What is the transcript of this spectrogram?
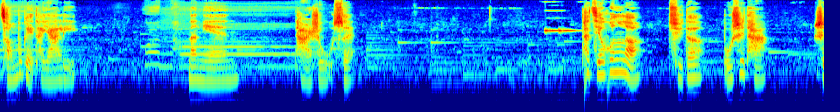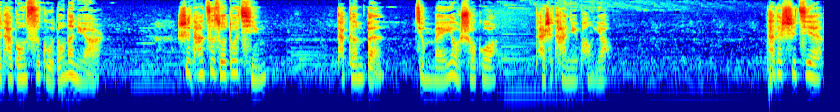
从不给他压力。那年。他二十五岁，他结婚了，娶的不是他，是他公司股东的女儿。是他自作多情，他根本就没有说过他是他女朋友。他的世界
